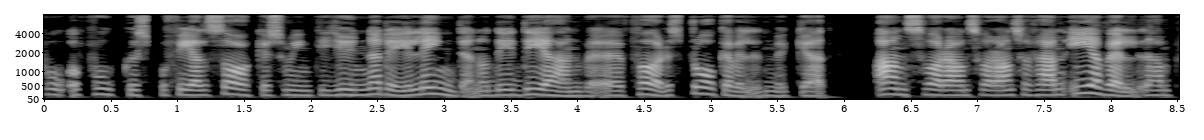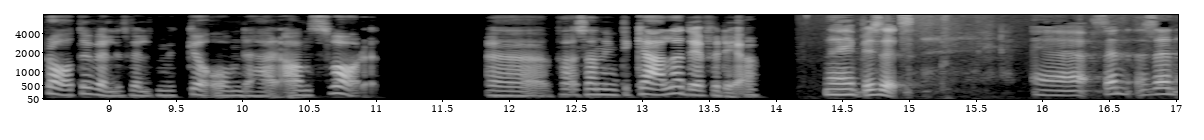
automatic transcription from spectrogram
och fokus på fel saker som inte gynnar dig i längden. Och det är det han eh, förespråkar väldigt mycket. Att ansvar, ansvar, ansvar. För han, är väldigt, han pratar väldigt, väldigt mycket om det här ansvaret. Uh, fast han inte kallar det för det. Nej, precis. Eh, sen, sen,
